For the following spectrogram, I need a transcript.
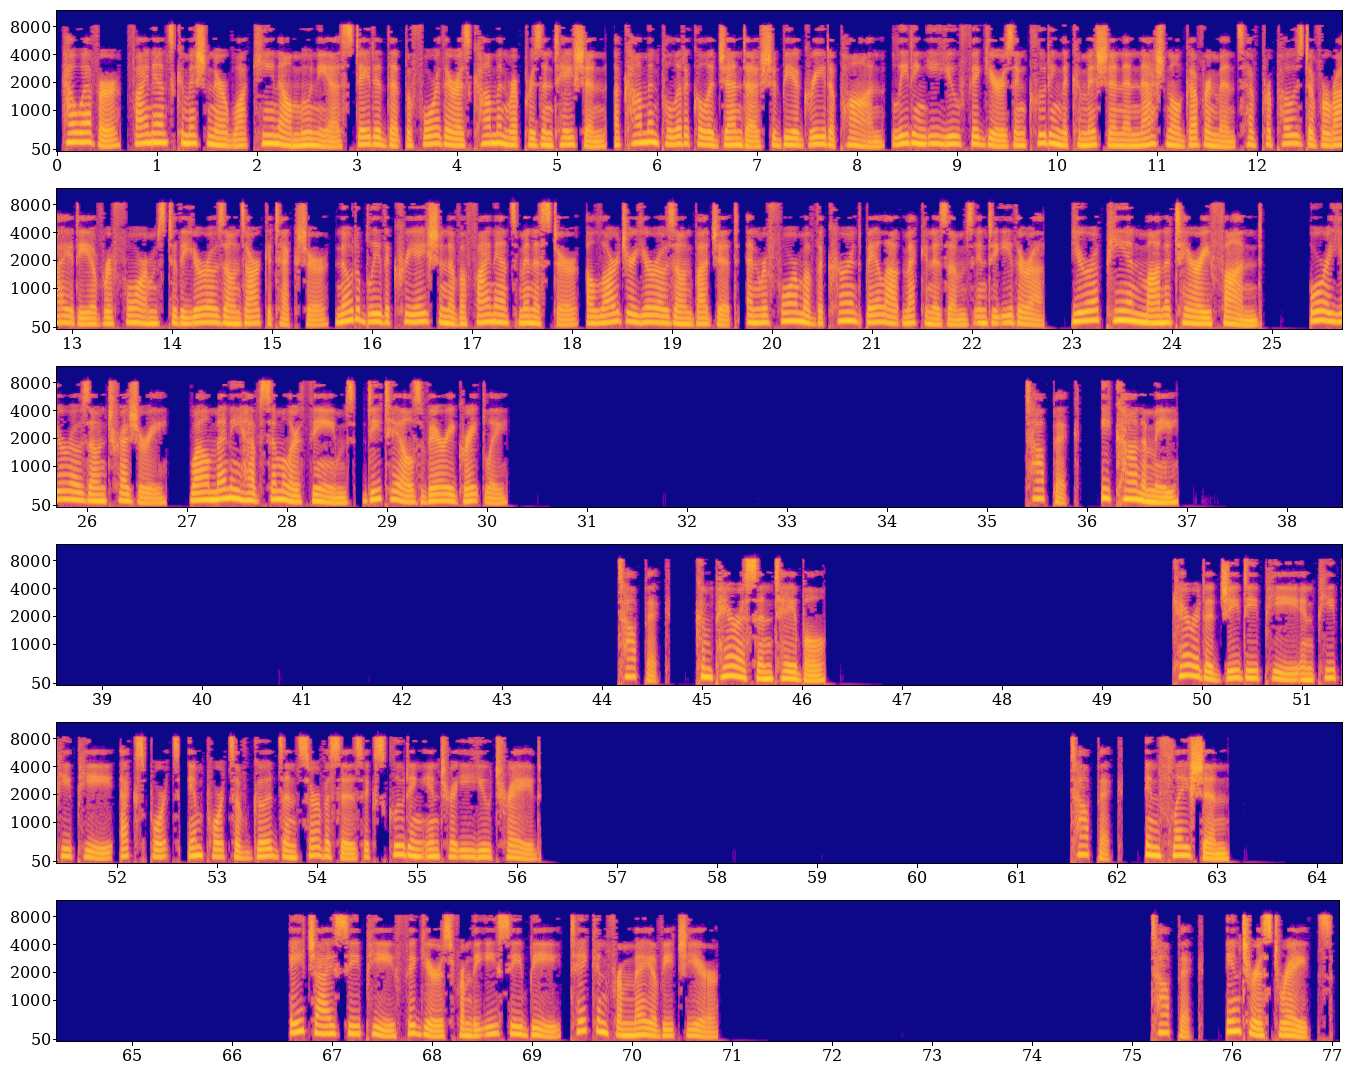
However, Finance Commissioner Joaquin Almunia stated that before there is common representation, a common political agenda should be agreed upon. Leading EU figures, including the Commission and national governments, have proposed a variety of reforms to the Eurozone's architecture, notably the creation of a finance minister, a larger Eurozone budget, and reform of the current bailout mechanisms into either a European Monetary Fund, or a Eurozone Treasury. While many have similar themes, details vary greatly. Topic: Economy Topic: Comparison table Capita GDP in PPP, exports, imports of goods and services excluding intra-EU trade. Inflation HICP figures from the ECB, taken from May of each year. Interest rates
